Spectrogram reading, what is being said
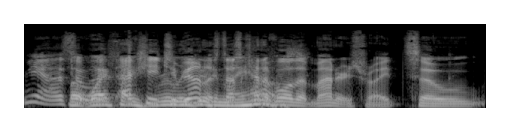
yeah, so actually, to be honest, that's kind of all that matters, right? So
